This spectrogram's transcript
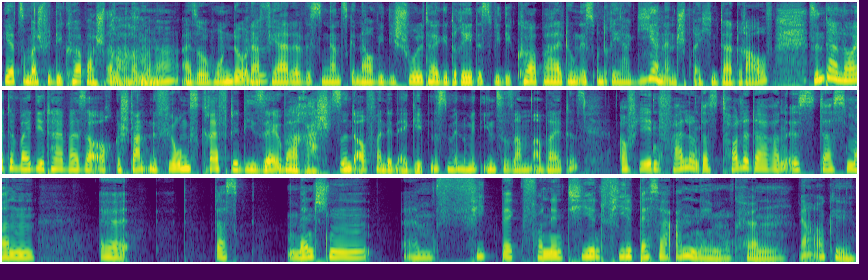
Ja, zum Beispiel die Körpersprache. Ne? Also Hunde oder Pferde wissen ganz genau, wie die Schulter gedreht ist, wie die Körperhaltung ist und reagieren entsprechend darauf. Sind da Leute bei dir teilweise auch gestandene Führungskräfte, die sehr überrascht sind, auch von den Ergebnissen, wenn du mit ihnen zusammenarbeitest? Auf jeden Fall. Und das Tolle daran ist, dass man, äh, dass Menschen ähm, Feedback von den Tieren viel besser annehmen können. Ja, okay.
